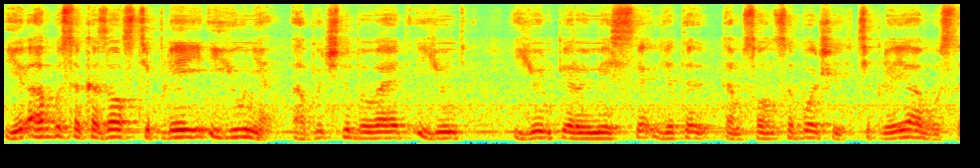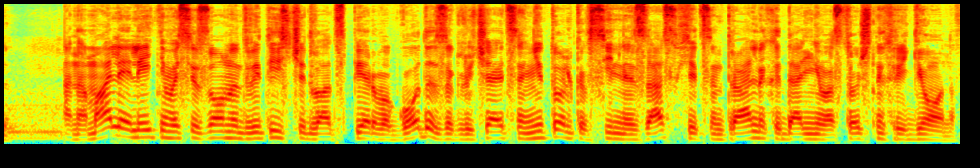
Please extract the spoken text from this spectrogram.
И август оказался теплее июня. Обычно бывает июнь, июнь первый месяц, где-то там солнце больше, теплее августа. Аномалия летнего сезона 2021 года заключается не только в сильной засухе центральных и дальневосточных регионов.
